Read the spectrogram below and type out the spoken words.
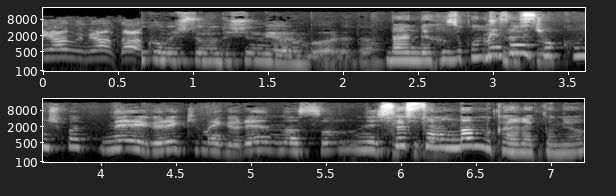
İnandım inan tamam. konuştuğunu düşünmüyorum bu arada. Ben de hızlı konuşmuyorsun. Mesela çok konuşmak neye göre, kime göre, nasıl, ne Ses şekilde? tonundan mı kaynaklanıyor?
